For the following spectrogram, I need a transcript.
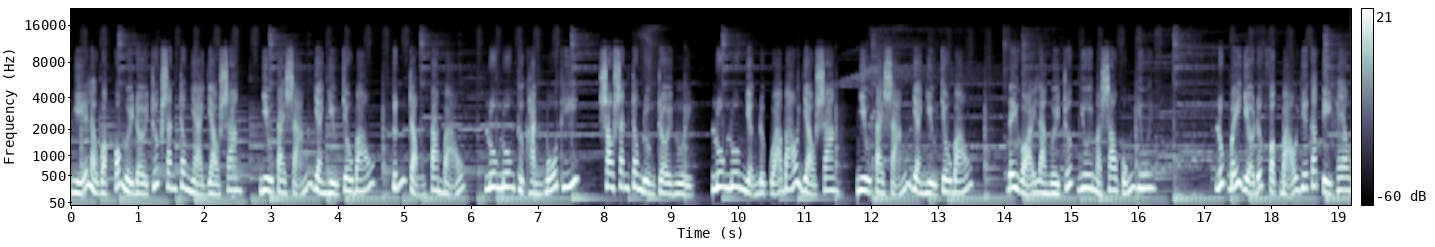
Nghĩa là hoặc có người đời trước sanh trong nhà giàu sang nhiều tài sản và nhiều châu báu, kính trọng tam bảo, luôn luôn thực hành bố thí sau sanh trong đường trời người, luôn luôn nhận được quả báo giàu sang, nhiều tài sản và nhiều châu báu. Đây gọi là người trước vui mà sau cũng vui. Lúc bấy giờ đức phật bảo với các tỳ kheo,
